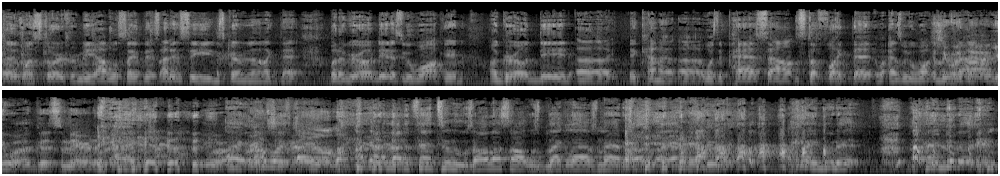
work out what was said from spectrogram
uh, one story for me. I will say this: I didn't see any skirmish, nothing like that. But a girl did as we were walking. A girl did. Uh, it kind of uh, was it pass out and stuff like that as we were walking. She the went crowd. down. You were a good Samaritan. Man. you were a great I, was, Samaritan. hey, I got a lot of tattoos. All I saw was Black Lives Matter. I was like, I can't do that. I can't do that. I can't do that.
